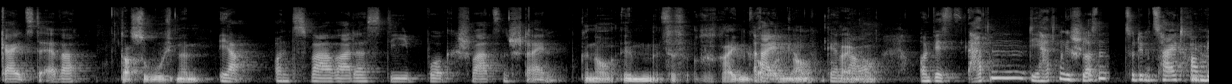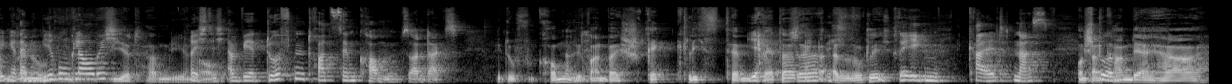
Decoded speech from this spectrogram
geilste ever. Darfst du ruhig nennen. Ja, und zwar war das die Burg Schwarzenstein. Genau, im ist das Rheingau. Rheingau, ne? genau. Rheingau. Und wir hatten, die hatten geschlossen zu dem Zeitraum die wegen Renovierung, glaube ich. Renoviert haben die. Genau. Richtig, aber wir durften trotzdem kommen sonntags. Wir durften kommen und wir waren bei schrecklichstem ja, Wetter da, also wirklich. Regen, kalt, nass. Und dann Sturm. kam der Herr,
